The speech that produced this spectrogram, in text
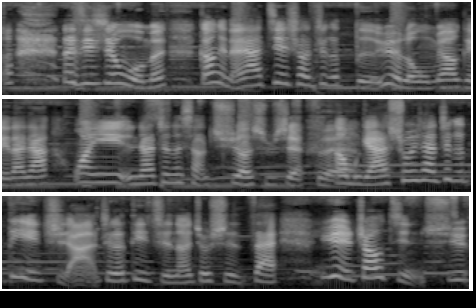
那其实我们刚给大家介绍这个德月楼，我们要给大家，万一人家真的想去了，是不是？对。那我们给大家说一下这个地址啊，这个地址呢就是在岳昭景区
